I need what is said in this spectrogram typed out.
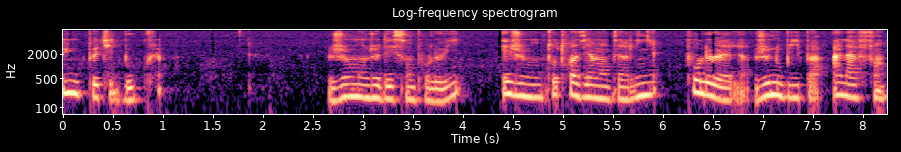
une petite boucle. Je monte, je descends pour le i et je monte au troisième interligne pour le L. Je n'oublie pas à la fin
